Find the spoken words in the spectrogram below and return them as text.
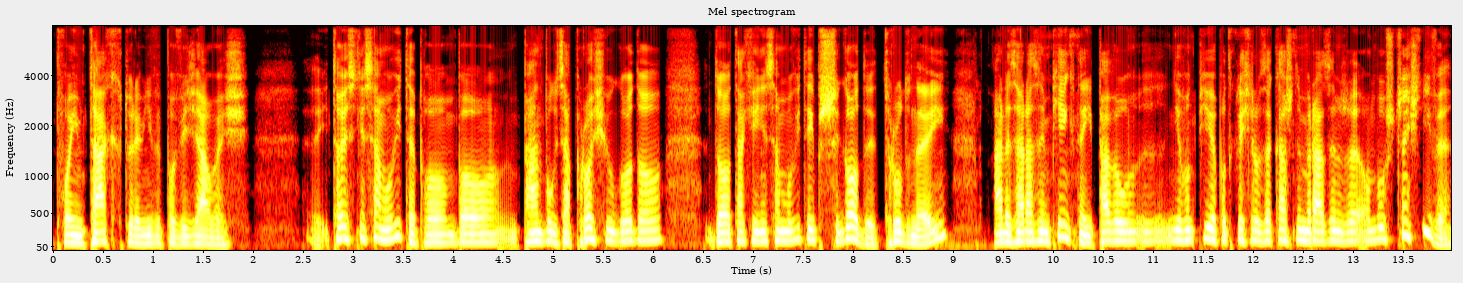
Twoim tak, które mi wypowiedziałeś. I to jest niesamowite, bo, bo Pan Bóg zaprosił go do, do takiej niesamowitej przygody, trudnej, ale zarazem pięknej. I Paweł y, niewątpliwie podkreślał za każdym razem, że on był szczęśliwy.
